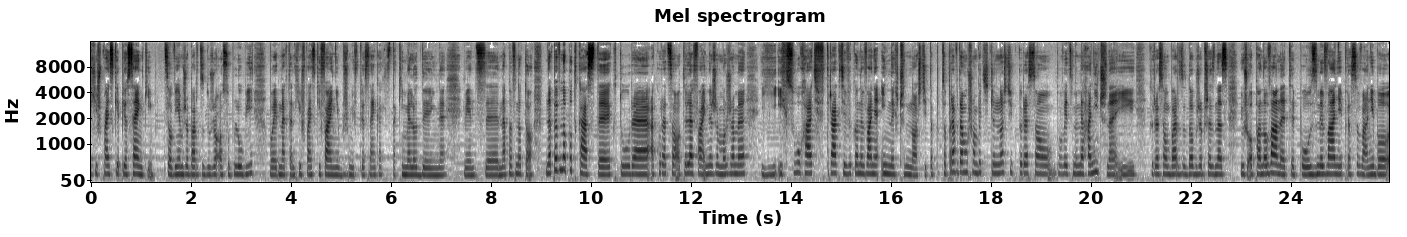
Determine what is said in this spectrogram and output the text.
hiszpańskie piosenki co wiem, że bardzo dużo osób lubi, bo jednak ten hiszpański fajnie brzmi w piosenkach, jest taki melodyjny, więc y, na pewno to. Na pewno podcasty, które akurat są o tyle fajne, że możemy ich słuchać w trakcie wykonywania innych czynności. To co prawda muszą być czynności, które są powiedzmy mechaniczne i które są bardzo dobrze przez nas już opanowane, typu zmywanie, prasowanie, bo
